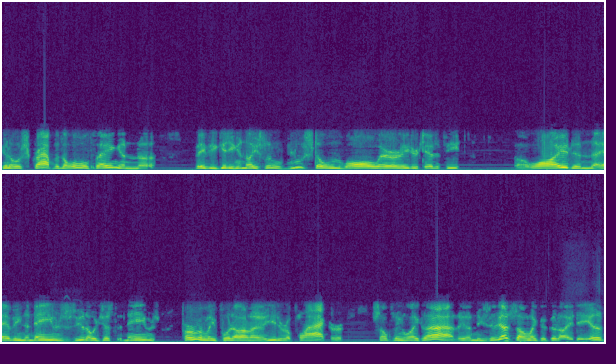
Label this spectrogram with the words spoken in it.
you know, scrapping the whole thing and uh, maybe getting a nice little bluestone wall there, eight or ten feet?" uh, wide and having the names, you know, just the names permanently put on a, either a plaque or something like that. And he said, that sounds like a good idea.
